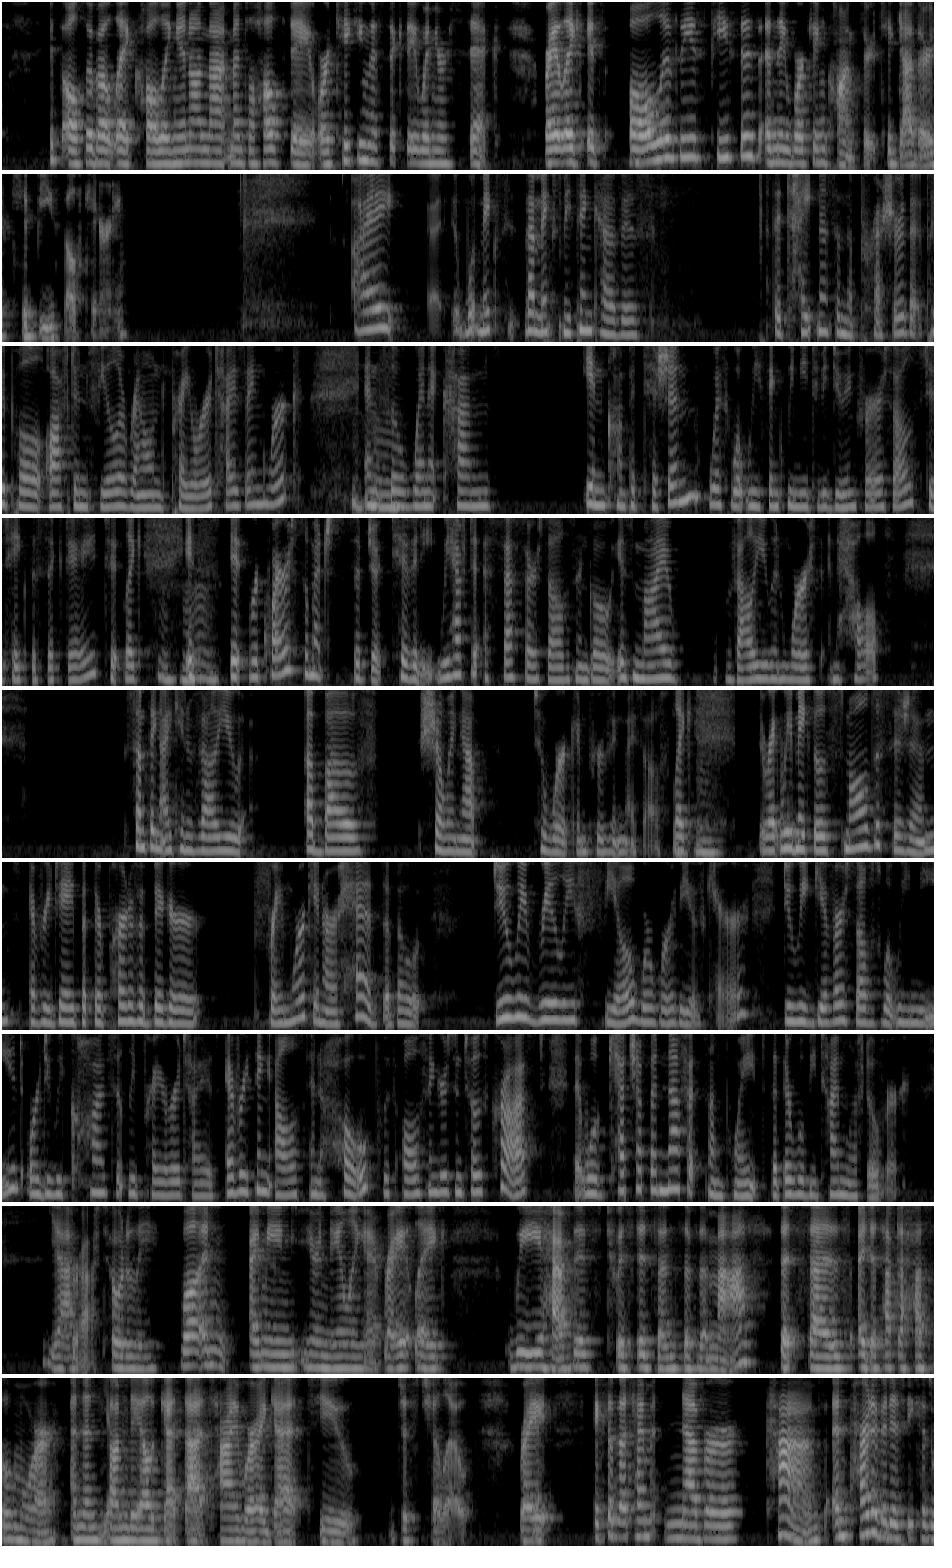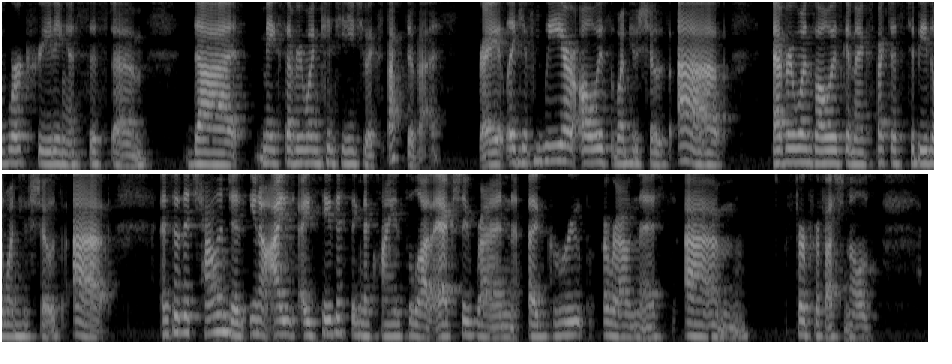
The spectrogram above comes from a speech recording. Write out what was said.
It's also about like calling in on that mental health day or taking the sick day when you're sick, right? Like it's all of these pieces and they work in concert together to be self caring. I, uh, what makes that makes me think of is the tightness and the pressure that people often feel around prioritizing work. Mm-hmm. And so mm-hmm. when it comes in competition with what we think we need to be doing for ourselves to take the sick day to like mm-hmm. it's it requires so much subjectivity we have to assess ourselves and go is my value and worth and health something i can value above showing up to work and proving myself like mm-hmm. right we make those small decisions every day but they're part of a bigger framework in our heads about do we really feel we're worthy of care? Do we give ourselves what we need? Or do we constantly prioritize everything else and hope, with all fingers and toes crossed, that we'll catch up enough at some point that there will be time left over? Yeah, for us. Totally. Well, and I mean, you're nailing it, right? Like, we have this twisted sense of the math that says I just have to hustle more and then yes. someday I'll get that time where I get to just chill out, right? except that time never comes. And part of it is because we're creating a system that makes everyone continue to expect of us, right? Like if mm-hmm. we are always the one who shows up, everyone's always going to expect us to be the one who shows up. And so the challenge is, you know, I, I say this thing to clients a lot. I actually run a group around this um, for professionals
